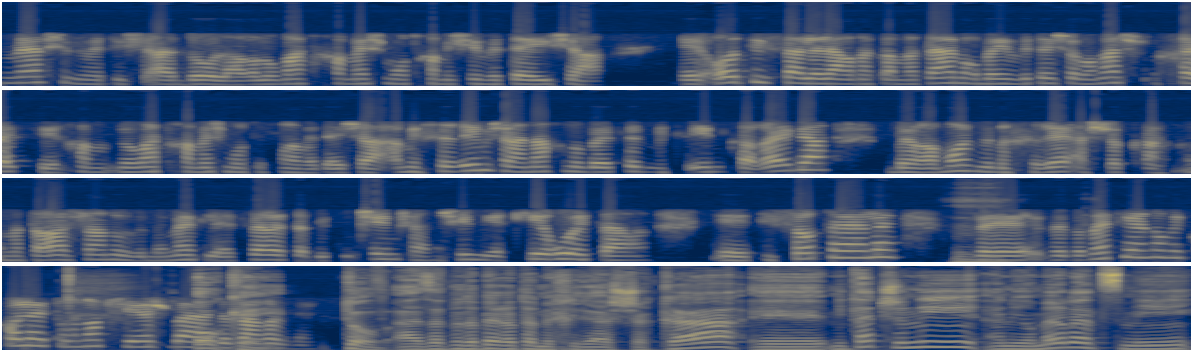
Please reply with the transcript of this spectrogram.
179 דולר, לעומת 559 אה, עוד טיסה ללרנקה, 249, ממש חצי, לעומת 529. המחירים שאנחנו בעצם מציעים כרגע ברמון זה מחירי השקה. המטרה שלנו זה באמת לייצר את הביקושים, שאנשים יכירו את הטיסות האלה, ו- ובאמת ייהנו מכל היתרונות שיש בדבר okay. אוקיי. הזה. טוב, אז את מדברת על מחירי השקה. אה, מצד שני, אני אומר לעצמי,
